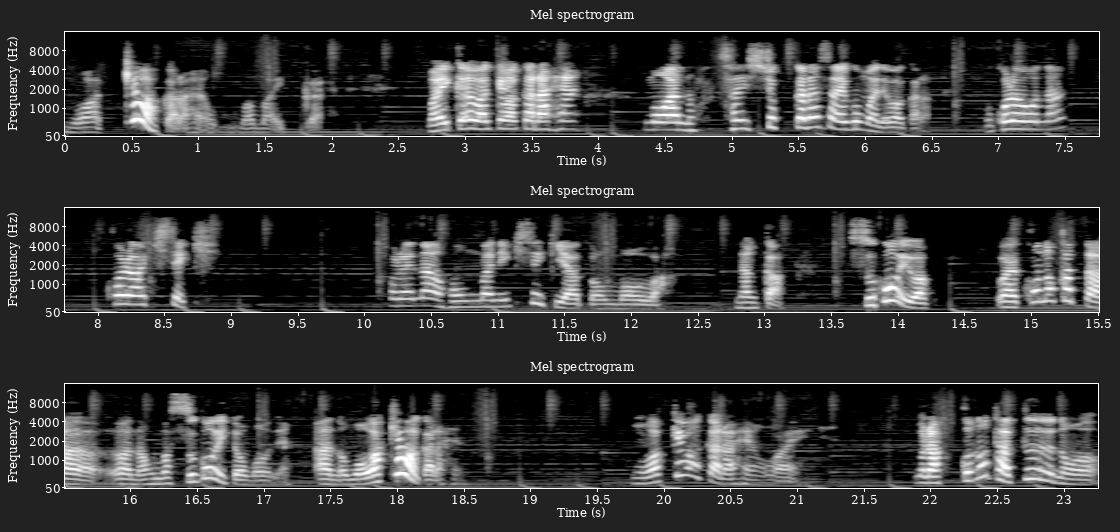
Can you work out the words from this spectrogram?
うわけわからへん、ほんま、毎回。毎回わけわからへん。もうあの、最初から最後までわからん。これをな、これは奇跡。これな、ほんまに奇跡やと思うわ。なんか、すごいわ。わこの方はな、ほんますごいと思うねあの、もうわけわからへん。もうわけわからへんわい。もうラッコのタトゥーの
